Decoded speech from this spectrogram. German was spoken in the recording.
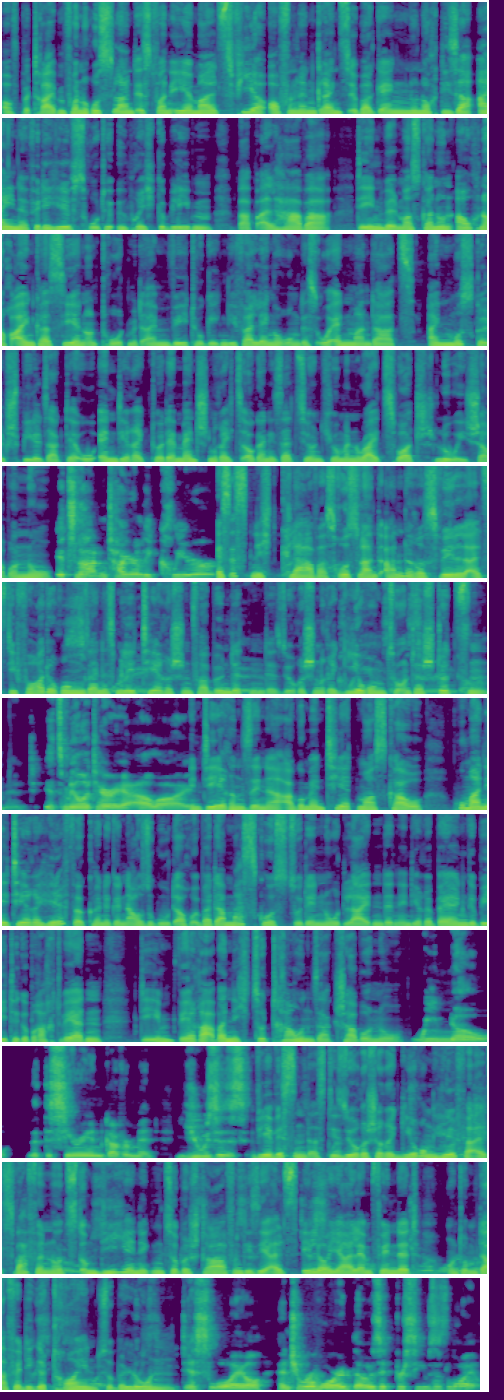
Auf Betreiben von Russland ist von ehemals vier offenen Grenzübergängen nur noch dieser eine für die Hilfsroute übrig geblieben, Bab al-Haba. Den will Moskau nun auch noch einkassieren und droht mit einem Veto gegen die Verlängerung des UN-Mandats. Ein Muskelspiel, sagt der UN-Direktor der Menschenrechtsorganisation Human Rights Watch, Louis Charbonneau. Es ist nicht klar, was Russland anderes will, als die Forderungen seines militärischen Verbündeten, der syrischen Regierung, zu unterstützen. In deren Sinne argumentiert Moskau, Humanitäre Hilfe könne genauso gut auch über Damaskus zu den Notleidenden in die Rebellengebiete gebracht werden. Dem wäre aber nicht zu trauen, sagt Charbonneau. Wir wissen, dass die syrische Regierung Hilfe als Waffe nutzt, um diejenigen zu bestrafen, die sie als illoyal empfindet und um dafür die Getreuen zu belohnen.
